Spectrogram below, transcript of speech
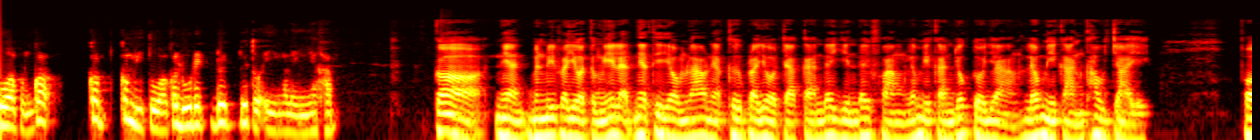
ตัว ผมก็ก็ก็มีตัวก็รู้ได้ด้วยด้วยตัวเองอะไรอย่างเงี้ยครับ ก็เนี่ยมันมีประโยชน์ตรงนี้แหละเนี่ยที่ยอมเล่าเนี่ยคือประโยชน์จากการได้ยินได้ฟัง แล้วมีการยกตัวอย่าง แล้วมีการเข้าใจ พอ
